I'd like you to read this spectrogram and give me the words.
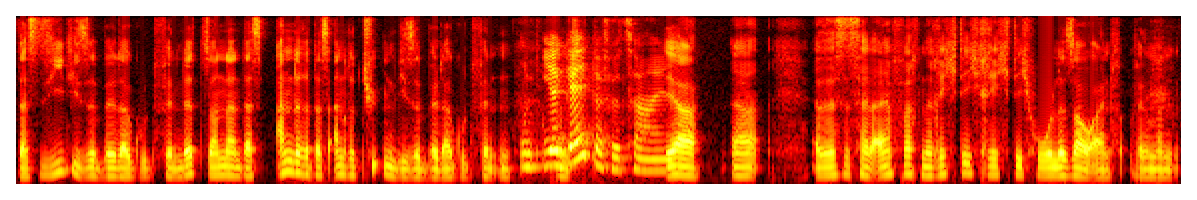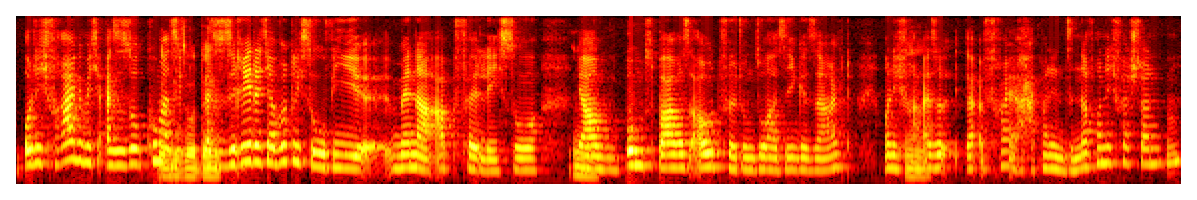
dass sie diese Bilder gut findet, sondern dass andere, dass andere Typen diese Bilder gut finden. Und ihr Und Geld dafür zahlen. ja, ja. Also das ist halt einfach eine richtig, richtig hohle Sau, einfach, wenn man, Und ich frage mich, also so, guck mal, sie, so also denkt. sie redet ja wirklich so wie äh, Männer abfällig, so, Mhm. ja, bumsbares Outfit und so hat sie gesagt. Und ich Mhm. frage, also, da frage, hat man den Sinn davon nicht verstanden?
